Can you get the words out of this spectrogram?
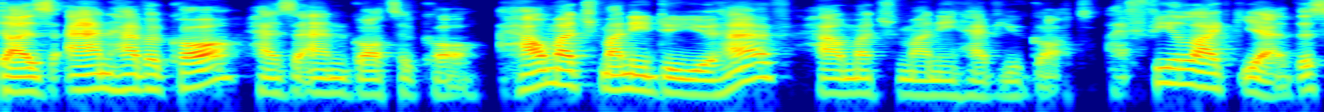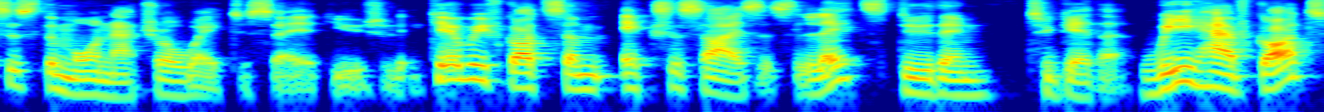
Does Anne have a car? Has Anne got a car? How much money do you have? How much money have you got? I feel like, yeah, this is the more natural way to say it usually. Here we've got some exercises. Let's do them together. We have got,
